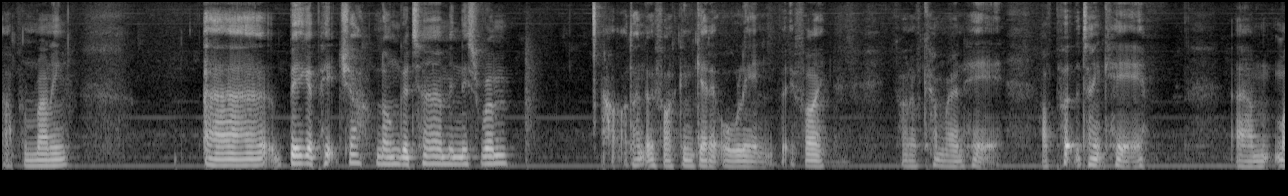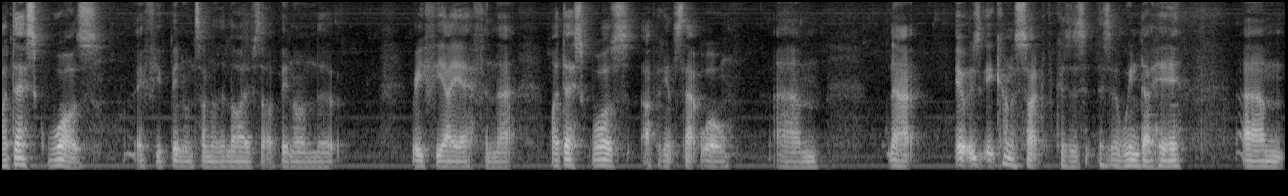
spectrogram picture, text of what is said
up and running. Uh, bigger picture, longer term in this room. I don't know if I can get it all in, but if I kind of come around here, I've put the tank here. Um, my desk was, if you've been on some of the lives that I've been on, the Reefy AF and that, my desk was up against that wall. Um, now, it was it kind of sucked because there's, there's a window here, um,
